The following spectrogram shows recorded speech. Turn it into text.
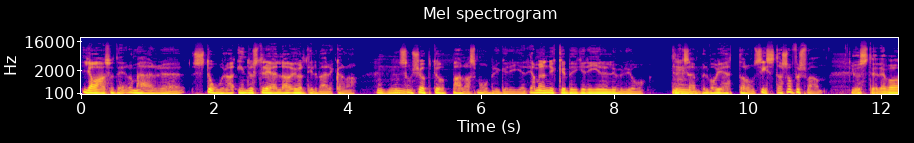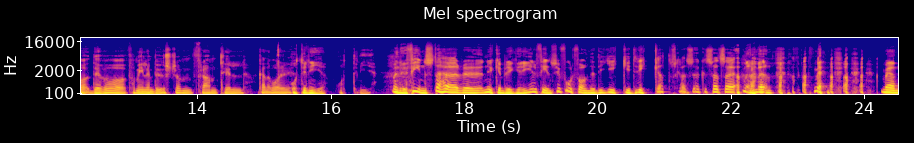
Ja, alltså det är de här eh, stora industriella öltillverkarna Mhm. som köpte upp alla små bryggerier. Jag menar nyckelbryggerier i Luleå till Mm. exempel var ju ett av de sista som försvann Just det, det var, det var familjen Burström fram till, kan det vara 89. 89? Men nu finns det här, eh, nyckelbryggerier finns ju fortfarande. Det gick i drickat så att säga. Men, men, men, men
